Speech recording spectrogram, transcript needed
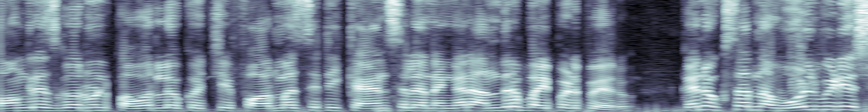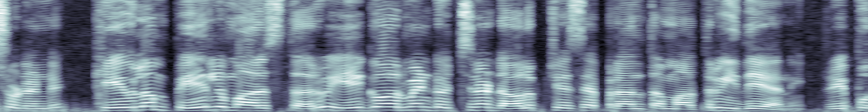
కాంగ్రెస్ గవర్నమెంట్ పవర్లోకి వచ్చి ఫార్మాసిటీ క్యాన్సిల్ అనగానే అందరూ భయపడిపోయారు. కానీ ఒకసారి నా ఓల్డ్ వీడియోస్ చూడండి. కేవలం పేర్లు మారుస్తారు. ఏ గవర్నమెంట్ వచ్చినా డెవలప్ చేసే ప్రాంతం మాత్రం ఇదే అని. రేపు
